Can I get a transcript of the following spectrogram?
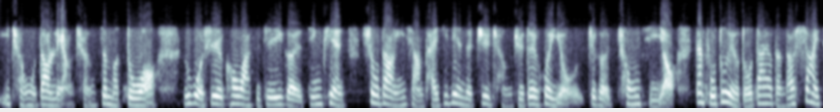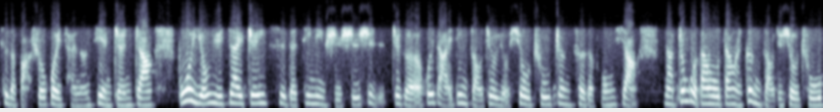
一成五到两成这么多哦。如果是 CoWoS 这一个晶片受到影响，台积电的制程绝对会有这个冲击哦。但幅度有多大，要等到下一次的法说会才能见真章。不过，由于在这一次的禁令实施是这个辉达一定早就有秀出政策的风向，那中国大陆当然更早就秀出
